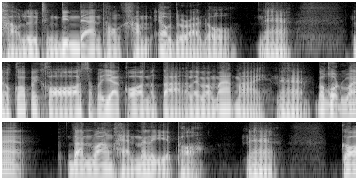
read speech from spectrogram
ข่าวลือถึงดินแดนทองคำเอลโดราโดนะฮะแล้วก็ไปขอทรัพยากรต่างๆ อะไรมามากมายนะฮะปรากฏว่าดันวางแผนไม่ละเอียดพอนะฮะก็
